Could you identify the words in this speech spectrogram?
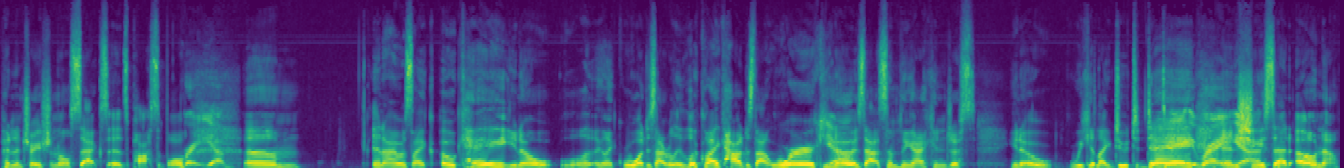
penetrational sex is possible. right. Yeah. Um and I was like, okay, you know, like, what does that really look like? How does that work? You know, is that something I can just, you know, we could like do today? Day- right, And yeah. she said, oh no.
